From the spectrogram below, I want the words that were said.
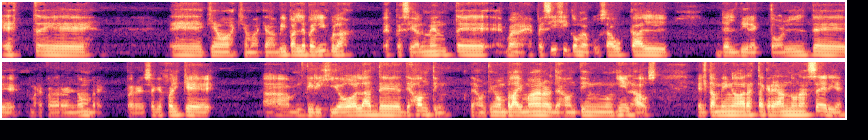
Este. eh, ¿Qué más? ¿Qué más? ¿Qué más? Vi un par de películas. Especialmente, bueno, en específico me puse a buscar del director de. No me recuerdo el nombre, pero yo sé que fue el que um, dirigió las de The Hunting, The Hunting on Bly Manor, The Hunting on Hill House. Él también ahora está creando una serie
